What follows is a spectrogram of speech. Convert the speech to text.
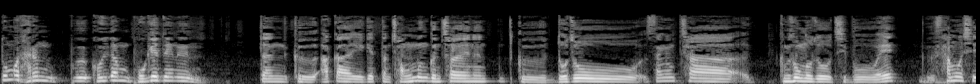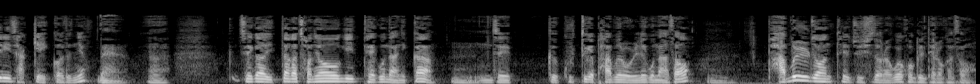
또뭐 다른 그 거기 가면 보게 되는 일단 그 아까 얘기했던 정문 근처에는 그 노조 쌍용차 금속 노조 지부에 그 사무실이 작게 있거든요. 네 어, 제가 이따가 저녁이 되고 나니까 이제 그 굴뚝에 밥을 올리고 나서 밥을 저한테 주시더라고요. 거길 데려가서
